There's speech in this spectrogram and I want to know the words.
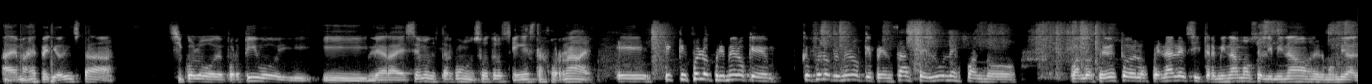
además es periodista, psicólogo deportivo y, le agradecemos estar con nosotros en esta jornada. ¿qué, fue lo primero que, ¿Qué fue lo primero que pensaste el lunes cuando, cuando se ve esto de los penales y terminamos eliminados del Mundial?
